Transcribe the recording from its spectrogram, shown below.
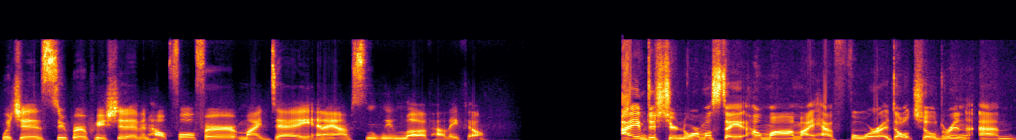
which is super appreciative and helpful for my day, and I absolutely love how they feel. I am just your normal stay-at-home mom. I have four adult children. Um,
